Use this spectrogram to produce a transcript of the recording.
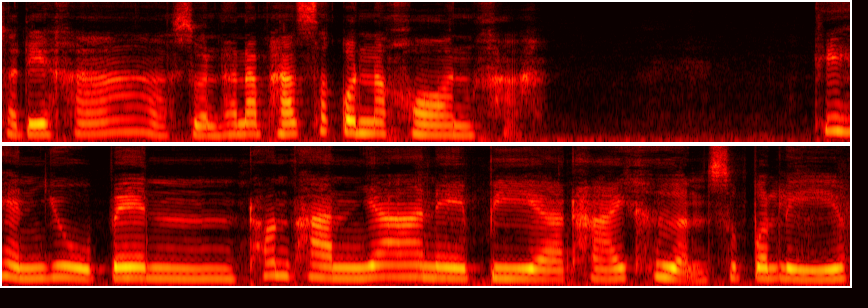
สวัสดีค่ะสวนธนพัฒน์สกลนครค่ะ ที่เห็นอยู่เป็นท่อนพันธุ์หญ้าเนเปียท้ายเขื่อนซูเปอร์ลีฟ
